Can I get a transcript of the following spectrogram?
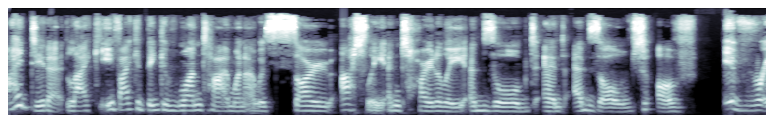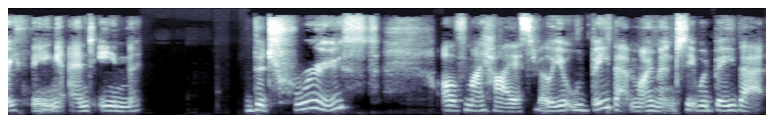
I did it. Like if I could think of one time when I was so utterly and totally absorbed and absolved of everything and in the truth of my highest value, it would be that moment. It would be that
